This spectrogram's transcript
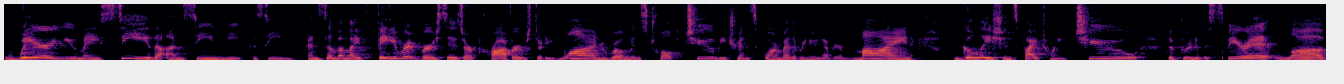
where you may see the unseen meet the seen. And some of my favorite verses are Proverbs 31, Romans 12, 2, be transformed by the renewing of your mind, Galatians 5:22, the fruit of the spirit, love,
